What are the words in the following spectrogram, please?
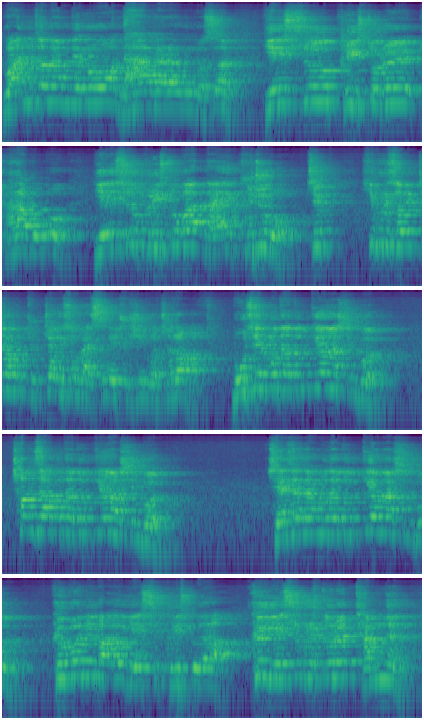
완전한 대로 나아가라는 것은 예수 그리스도를 바라보고 예수 그리스도가 나의 구주로 즉 히브리서 1장 6장에서 말씀해 주신 것처럼 모세보다도 뛰어나신 분 천사보다도 뛰어나신 분 제사장보다도 뛰어나신 분 그분이 바로 예수 그리스도야 그 예수 그리스도를 담는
